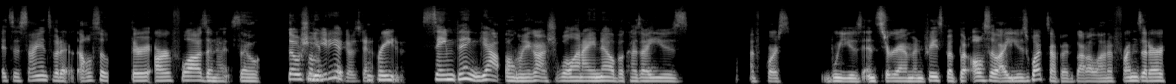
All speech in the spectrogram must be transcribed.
it's a science, but it also there are flaws in it. So Social media goes down. Great. Same thing. Yeah. Oh my gosh. Well, and I know because I use, of course, we use Instagram and Facebook, but also I mm-hmm. use WhatsApp. I've got a lot of friends that are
